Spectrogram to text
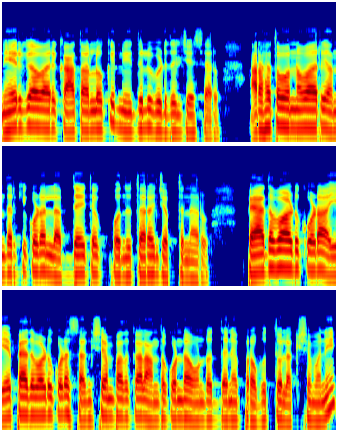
నేరుగా వారి ఖాతాల్లోకి నిధులు విడుదల చేశారు. అర్హత ఉన్నవారి అందరికీ కూడా లబ్ధి అయితే పొందుతారని చెప్తున్నారు. పేదవాడు కూడా ఏ పేదవాడు కూడా సంక్షేమ పథకాలు అందకుండా ఉండొద్దనే ప్రభుత్వ లక్ష్యమని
